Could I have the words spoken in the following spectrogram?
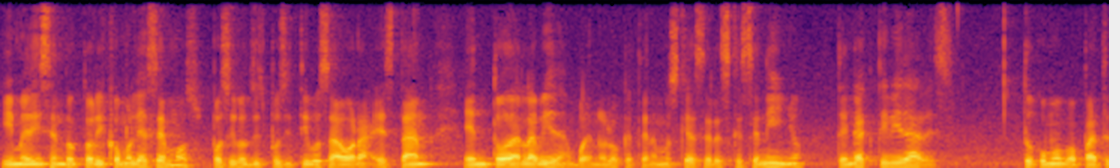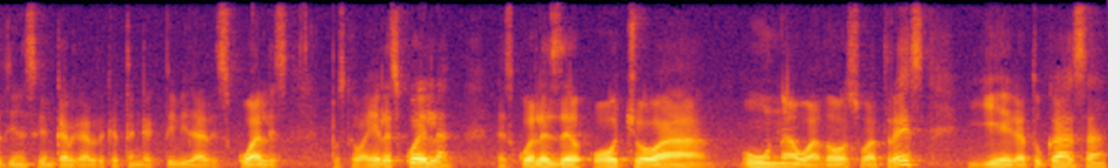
Y me dicen, doctor, ¿y cómo le hacemos? Pues si los dispositivos ahora están en toda la vida. Bueno, lo que tenemos que hacer es que ese niño tenga actividades tú como papá te tienes que encargar de que tenga actividades. ¿Cuáles? Pues que vaya a la escuela, la escuela es de 8 a 1 o a 2 o a 3, llega a tu casa,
